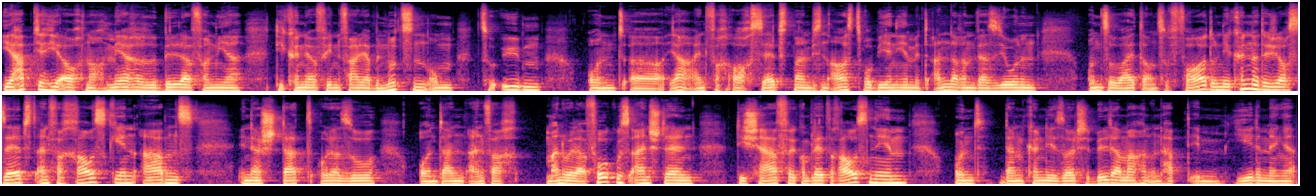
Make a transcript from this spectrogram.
Ihr habt ja hier auch noch mehrere Bilder von mir, die könnt ihr auf jeden Fall ja benutzen, um zu üben und äh, ja, einfach auch selbst mal ein bisschen ausprobieren hier mit anderen Versionen und so weiter und so fort. Und ihr könnt natürlich auch selbst einfach rausgehen abends in der Stadt oder so und dann einfach manueller Fokus einstellen, die Schärfe komplett rausnehmen und dann könnt ihr solche Bilder machen und habt eben jede Menge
